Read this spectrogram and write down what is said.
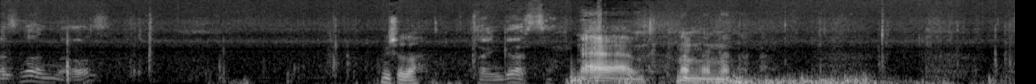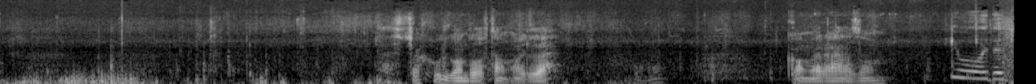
Ez lenne az? Micsoda? Tengerszem? Nem, nem, nem, nem, nem. nem. Ezt csak úgy gondoltam, hogy le kamerázom.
